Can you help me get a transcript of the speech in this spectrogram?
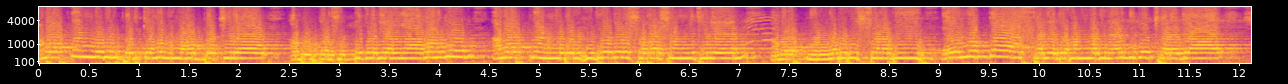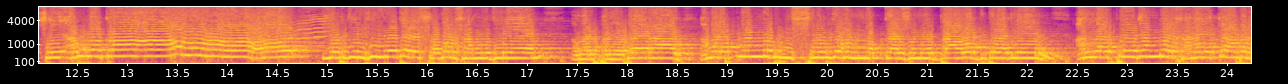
আমার আপনার কেমন মহব্বত ছিল? আবু বকর সিদ্দিক রাদিয়াল্লাহু আনহু, আমার আপনার নবীর হিজরতের সবার সঙ্গে ছিলেন। আমার আপনার নবী বিশ্বনবী এই মক্কা ছাড়িয়ে যখন মদিনার দিকে ছেড়ে যায়, সেই আবু বকর নবীর হিজরতের ছিলেন আমার প্রিয় ভাইরা আমার আপনার নবী বিশ্বনবী যখন মক্কার দাওয়াত দিতে লাগলেন, আল্লাহর খানায় কাবার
